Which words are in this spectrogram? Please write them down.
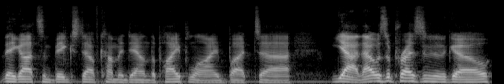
they got some big stuff coming down the pipeline. But uh, yeah, that was a president ago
